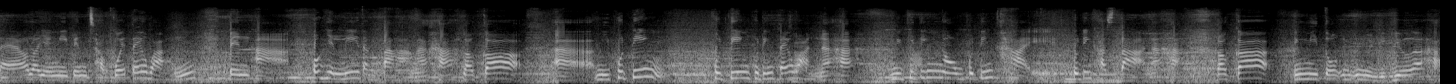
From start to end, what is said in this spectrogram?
แล้ว เรายังมีเป็นเฉาก๊วยไต้หวันเป็นอ่าพวกเยลลี่ต่างๆนะคะ แล้วก็อ่ามีพุดดิ้งพุดดิ้งพุดดิ้งไต้หวันนะคะ มีพุดดิ้งนมพุดดิ้งไข่พุดดิ้งคัสตาร์ดนะคะแล้วก็ยังมีตัวอื่นๆอีกเยอะอะค่ะ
